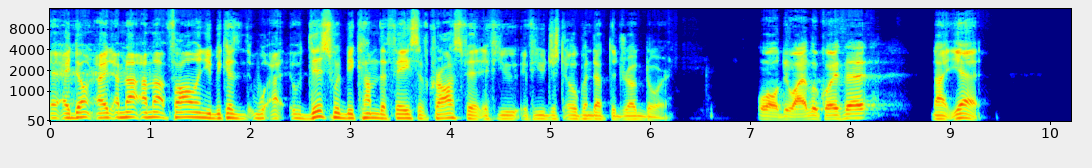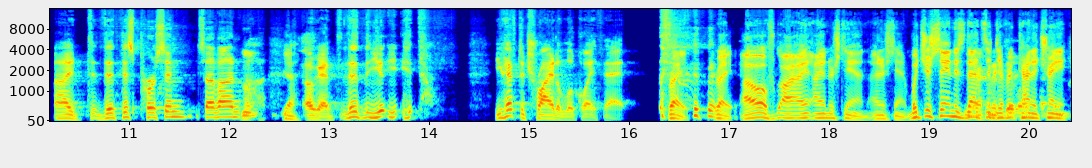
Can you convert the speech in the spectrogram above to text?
I I don't. I, I'm not. I'm not following you because w- I- this would become the face of CrossFit if you if you just opened up the drug door. Well, do I look like that? Not yet. I th- th- this person, Sevan. No. Yeah. Okay. Th- th- you, you, you have to try to look like that. Right, right. Oh, I, I understand. I understand. What you're saying is You're that's a different kind like of training.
